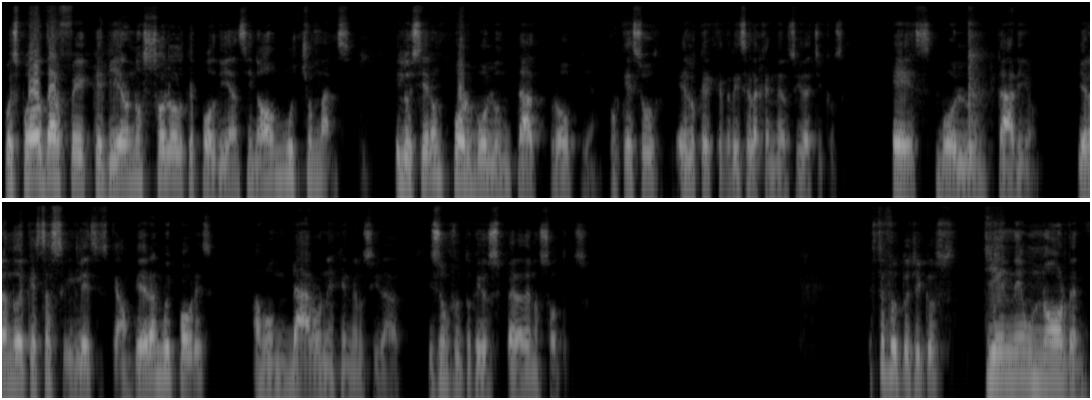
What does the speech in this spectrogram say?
Pues puedo dar fe que dieron no solo lo que podían, sino aún mucho más. Y lo hicieron por voluntad propia, porque eso es lo que caracteriza la generosidad, chicos. Es voluntario. Y hablando de que estas iglesias, que aunque eran muy pobres, abundaron en generosidad. Y es un fruto que Dios espera de nosotros. Este fruto, chicos, tiene un orden.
